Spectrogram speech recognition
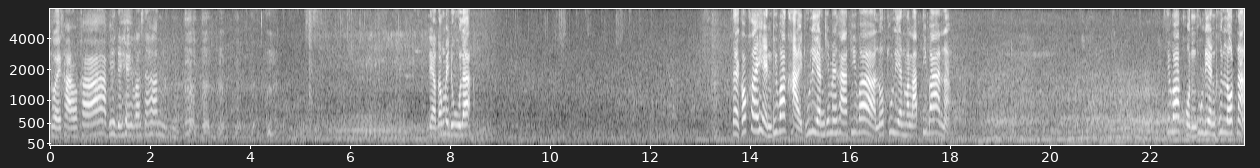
สวยขาวค่ะ พี่เดวาซัน ดี๋ยวต้องไปดูละแต่ก็เคยเห็นที่ว่าขายทุเรียนใช่ไหมคะ ที่ว่ารถทุเรียนมารับที่บ้านน่ะ ที่ว่าขนทุเรียนขึ้นรถน่ะ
